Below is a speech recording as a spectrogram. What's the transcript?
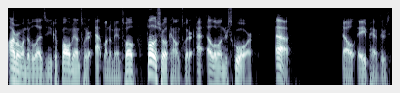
I'm Armando Velez, and you can follow me on Twitter at MondoMan12. Follow the show account on Twitter at LO underscore FLA Panthers.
